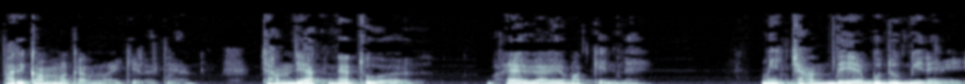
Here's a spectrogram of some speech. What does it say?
පරිකම්ම කරනවා කියලා කියන්නේ. ඡන්දයක් නැතුව වය වෑයමක් එන්නේ මේ ඡන්දය බුදුන්ගේ නෙවෙයි.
